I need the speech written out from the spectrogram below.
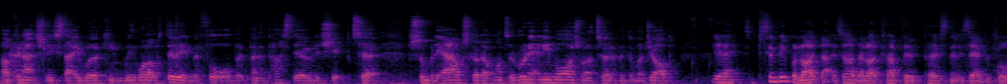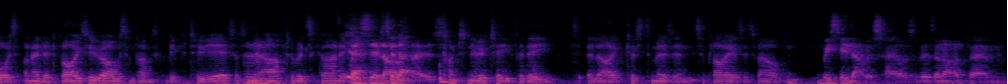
I can actually stay working with what I was doing before, but then pass the ownership to somebody else. I don't want to run it anymore. I just want to turn up and do my job. Yeah, some people like that as well. They like to have the person that was there before on an advisory role. Sometimes it can be for two years or something Mm. afterwards, can't it? Yeah. We see a lot so of that those. continuity for the like customers and suppliers as well. we see that with sales. There's a lot of um,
